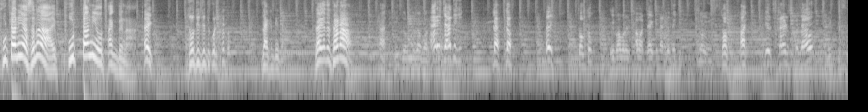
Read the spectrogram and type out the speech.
ফুটানি আছে না এই ফুটানিও থাকবে না। এই যদি যদি করিস না তো যা এখান থেকে যা জায়গাতে যা না। আরে এই ধরনের আবার আরে যা দেখি। যা যা। এই চল তো এই বাবার খাবার দেয় কিনা দেখি। চল চল আয় এই খারাপ ছিল, যাও দেখতেছি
